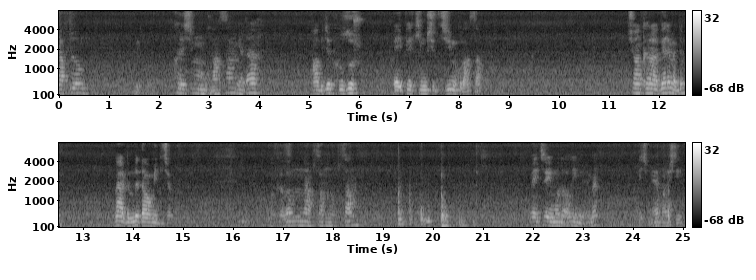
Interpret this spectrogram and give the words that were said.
Yaptığım karışımı mı kullansam ya da abici huzur ve ipek yumuşatıcıyı mı kullansam? Şu an karar veremedim. Verdiğimde devam edeceğim. Bakalım ne yapsam ne yapsam. Ve çayımı da alayım elime. İçmeye başlayayım.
